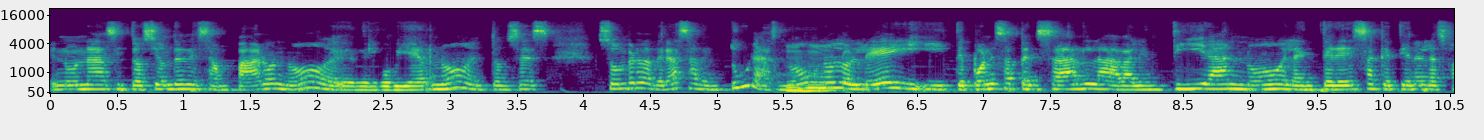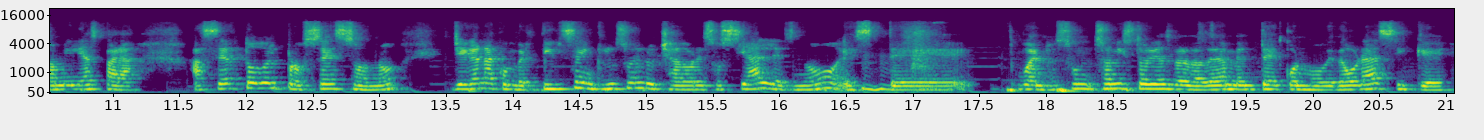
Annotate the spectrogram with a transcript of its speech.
en una situación de desamparo, ¿no? Eh, del gobierno. Entonces, son verdaderas aventuras, ¿no? Uno lo lee y, te pones a pensar la valentía, ¿no? La interés que tienen las familias para hacer todo el proceso, ¿no? Llegan a convertirse incluso en luchadores sociales, ¿no? Este bueno, son, historias verdaderamente conmovedoras y que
